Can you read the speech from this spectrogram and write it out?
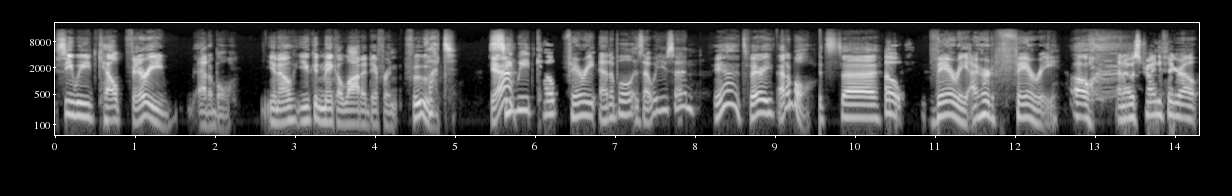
seaweed, kelp, very edible. You know, you can make a lot of different food. What? Yeah. Seaweed kelp very edible? Is that what you said? Yeah, it's very edible. It's, uh, Oh, very. I heard fairy. oh, And I was trying to figure out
